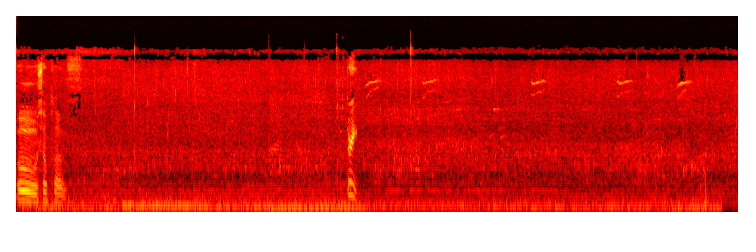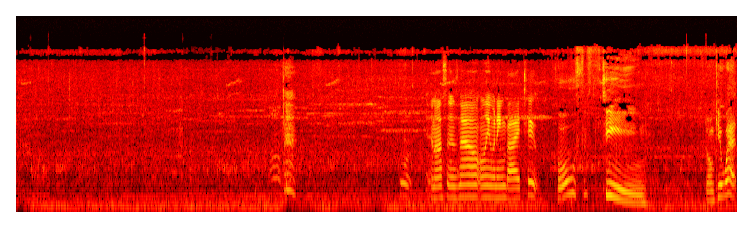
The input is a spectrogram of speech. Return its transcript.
Oh, so close. Three. Austin is now only winning by two. Hole 15. Don't get wet.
